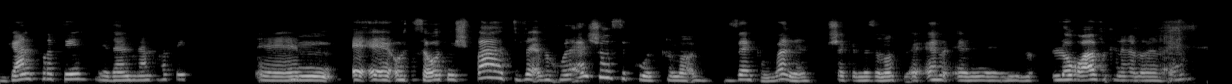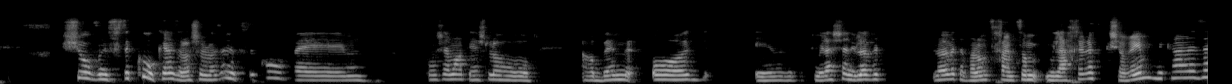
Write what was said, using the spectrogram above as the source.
גן פרטי, היא עדיין גן פרטי, אה, אה, הוצאות משפט וכולי, אין שום סיכוי, כלומר זה כמובן שקל מזונות לא רואה וכנראה לא יראה שוב נפסקו, כן זה לא שלא זה נפסקו וכמו שאמרתי יש לו הרבה מאוד, אה, זאת מילה שאני לא אוהבת, לא אוהבת אבל לא מצליחה למצוא מילה אחרת, קשרים נקרא לזה.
